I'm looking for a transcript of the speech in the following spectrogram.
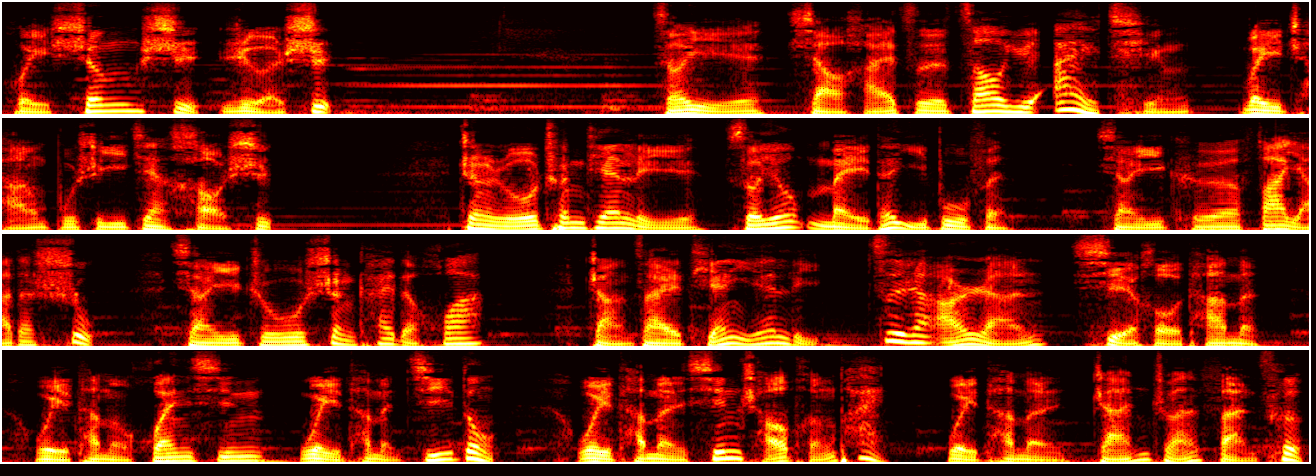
会生事惹事。所以，小孩子遭遇爱情，未尝不是一件好事。正如春天里所有美的一部分。像一棵发芽的树，像一株盛开的花，长在田野里，自然而然邂逅他们，为他们欢心，为他们激动，为他们心潮澎湃，为他们辗转反侧。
